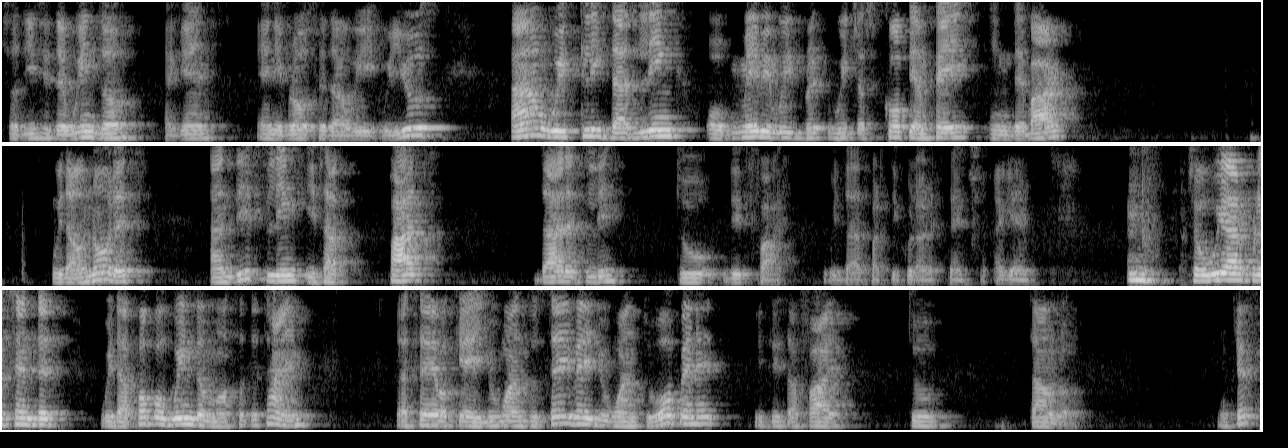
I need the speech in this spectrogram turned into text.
So this is the window, again, any browser that we, we use, and we click that link, or maybe we, we just copy and paste in the bar without notice, and this link is a path directly to this file with that particular extension again. so we are presented with a pop-up window most of the time that say, okay, you want to save it, you want to open it, this is a file to download. Okay?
